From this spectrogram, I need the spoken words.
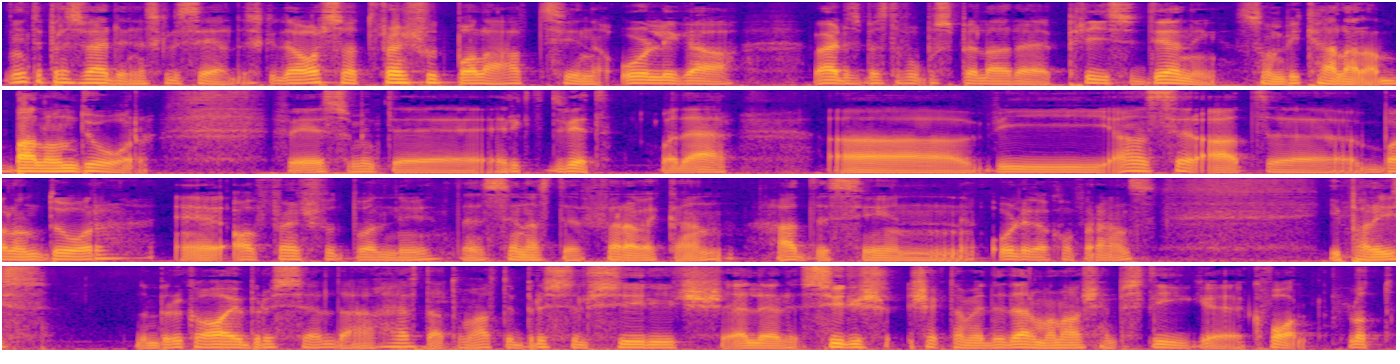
Inte pressvärlden jag skulle säga, det, det har varit så att French Football har haft sina årliga Världens bästa fotbollsspelare prisutdelning som vi kallar Ballon d'Or. För er som inte riktigt vet vad det är. Uh, vi anser att uh, Ballon d'Or uh, av French Football nu, den senaste förra veckan, hade sin årliga konferens i Paris. De brukar ha i Bryssel, det har hävdat att de har haft i Bryssel, Zürich, eller Zürich, ursäkta mig, det är där man har Champions League-kval, lott.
